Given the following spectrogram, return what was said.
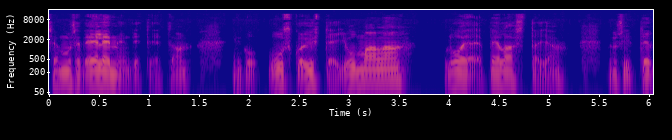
semmoiset elementit, että on niin usko yhteen Jumalaan, luoja ja pelastaja. No sitten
